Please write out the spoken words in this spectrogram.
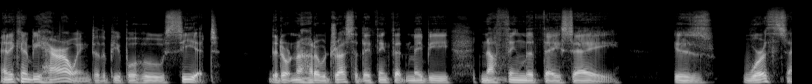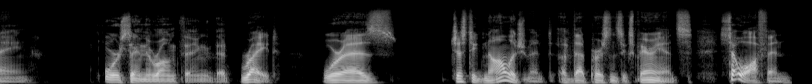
And it can be harrowing to the people who see it. They don't know how to address it. They think that maybe nothing that they say is worth saying. or saying the wrong thing that Right. Whereas just acknowledgement of that person's experience, so often,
